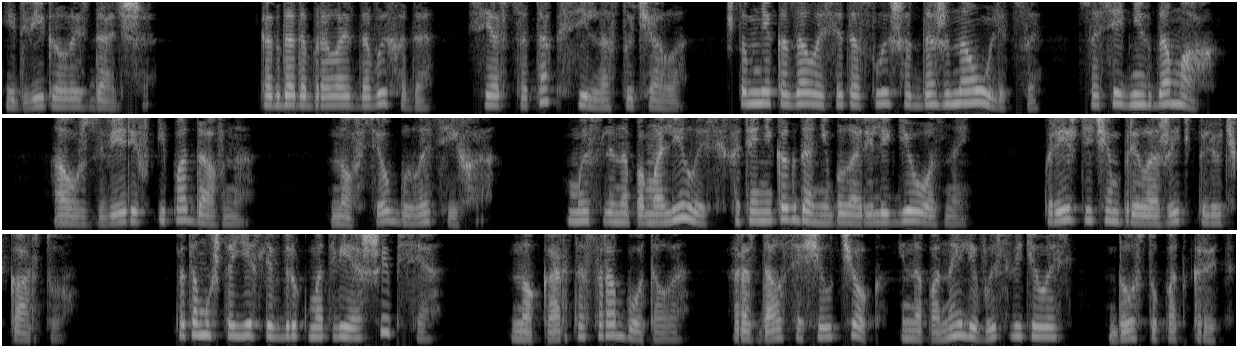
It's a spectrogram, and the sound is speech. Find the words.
и двигалась дальше. Когда добралась до выхода, сердце так сильно стучало, что мне казалось, это слышат даже на улице, в соседних домах, а уж Зверев и подавно. Но все было тихо. Мысленно помолилась, хотя никогда не была религиозной, прежде чем приложить ключ-карту. Потому что если вдруг Матвей ошибся... Но карта сработала. Раздался щелчок, и на панели высветилось Доступ открыт.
